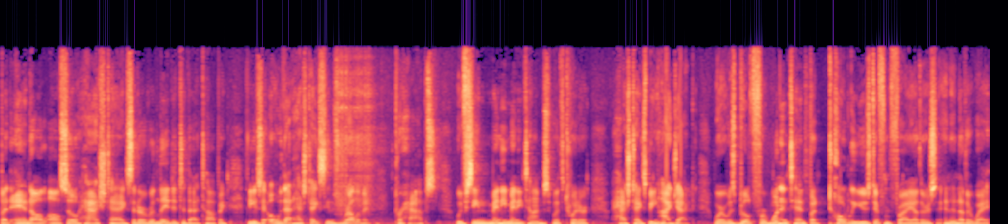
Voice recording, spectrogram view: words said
but and also hashtags that are related to that topic that you can say, oh, that hashtag seems relevant. Perhaps we've seen many, many times with Twitter hashtags being hijacked, where it was built for one intent but totally used different by others in another way.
